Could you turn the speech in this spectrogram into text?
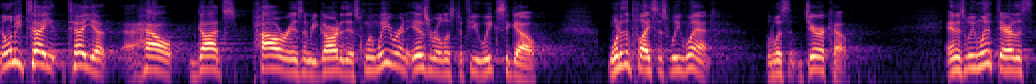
Now, let me tell you, tell you how God's power is in regard to this. When we were in Israel just a few weeks ago, one of the places we went was Jericho. And as we went there, this,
